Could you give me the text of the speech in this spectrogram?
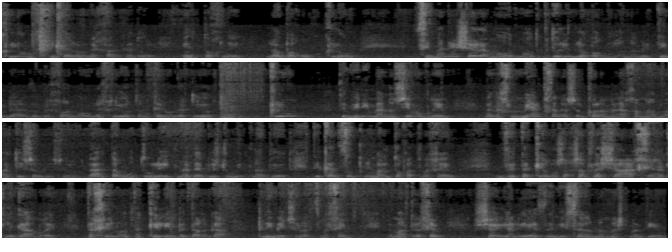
כלום, חידלון אחד גדול, אין תוכנית, לא ברור כלום. סימני שאלה מאוד מאוד גדולים, לא ברור למה מתים בעזה בכלל, מה הולך להיות שם, כן הולך להיות כלום. אתם מבינים, אנשים אומרים, ואנחנו מההתחלה של כל המלאכה אמרנו, אל תשאלו שאלות, ואל תרוצו להתנדב בשום התנדבויות. תיכנסו פנימה לתוך עצמכם, ותכירו שעכשיו זה שעה אחרת לגמרי. תכינו את הכלים בדרגה פנימית של עצמכם. אמרתי לכם שהיה לי איזה ניסיון ממש מדהים.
